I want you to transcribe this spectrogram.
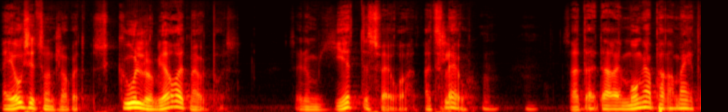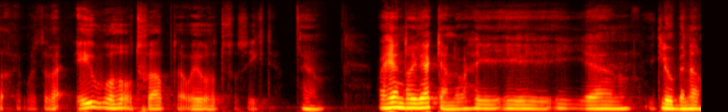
är också ett sånt lag att skulle de göra ett mål på oss så är de jättesvåra att slå. Så att det där är många parametrar. Vi måste vara oerhört skärpta och oerhört försiktiga. Ja. Vad händer i veckan då i, i, i, eh, i klubben här?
